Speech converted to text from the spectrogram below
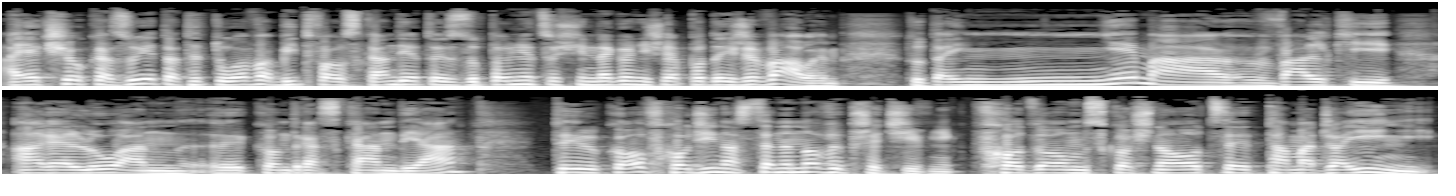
a jak się okazuje, ta tytułowa bitwa o Skandię to jest zupełnie coś innego niż ja podejrzewałem. Tutaj nie ma walki Areluan kontra Skandia, tylko wchodzi na scenę nowy przeciwnik. Wchodzą skośnoocy Tamajaini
